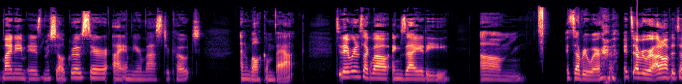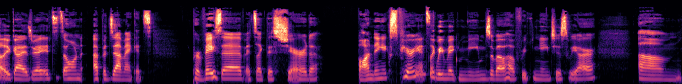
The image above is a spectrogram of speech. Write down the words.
My name is Michelle Grosser. I am your master coach, and welcome back. Today, we're going to talk about anxiety. Um, it's everywhere. it's everywhere. I don't have to tell you guys, right? It's its own epidemic. It's pervasive. It's like this shared bonding experience. Like we make memes about how freaking anxious we are. Um,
